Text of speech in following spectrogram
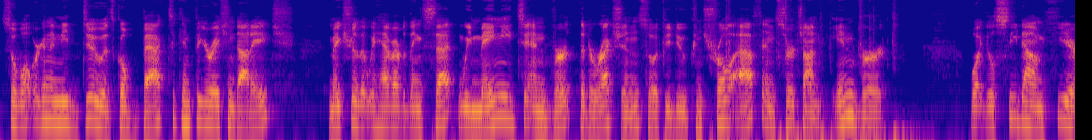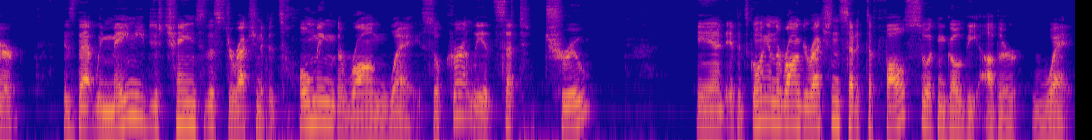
So what we're going to need to do is go back to configuration.h, make sure that we have everything set. We may need to invert the direction. So if you do control F and search on invert, what you'll see down here is that we may need to change this direction if it's homing the wrong way. So currently it's set to true. And if it's going in the wrong direction, set it to false so it can go the other way.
